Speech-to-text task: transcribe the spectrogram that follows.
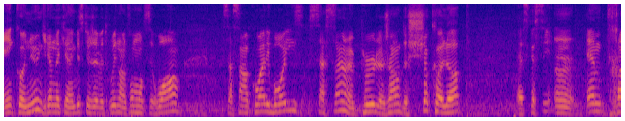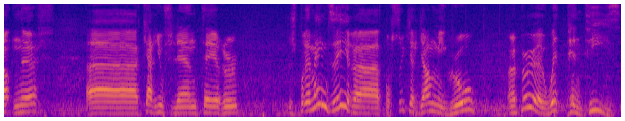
inconnu, une graine de cannabis que j'avais trouvé dans le fond de mon tiroir. Ça sent quoi les boys? Ça sent un peu le genre de chocolat. Est-ce que c'est un M39 euh, cariophyllène terreux? Je pourrais même dire, euh, pour ceux qui regardent mes grows, un peu euh, wet panties.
